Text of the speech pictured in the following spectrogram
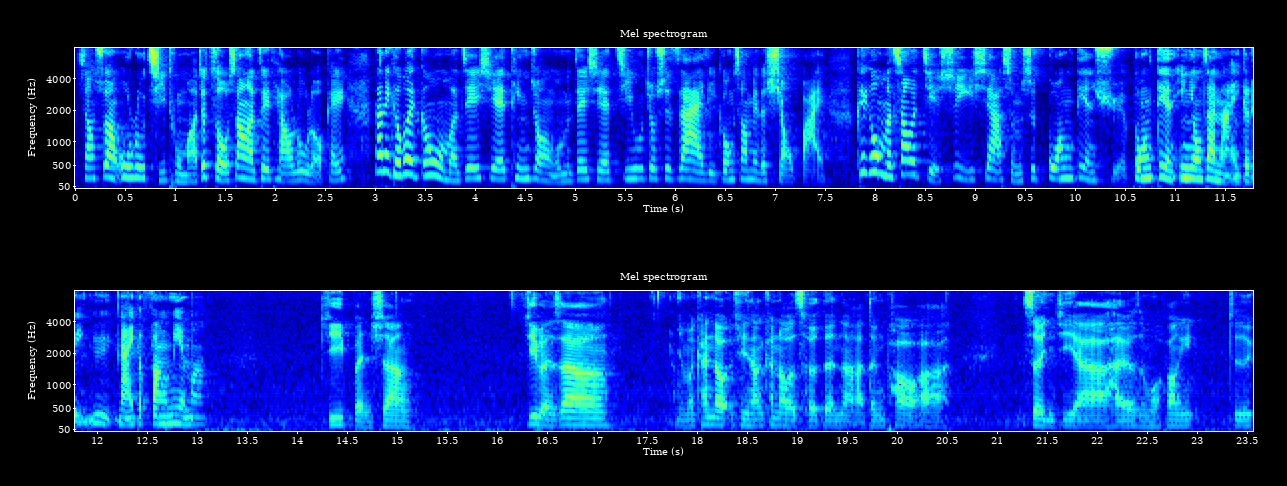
像算误入歧途嘛，就走上了这条路了。OK，那你可不可以跟我们这些听众，我们这些几乎就是在理工上面的小白，可以跟我们稍微解释一下什么是光电学？光电应用在哪一个领域、哪一个方面吗？基本上，基本上你们看到平常看到的车灯啊、灯泡啊、摄影机啊，还有什么放映，就是。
